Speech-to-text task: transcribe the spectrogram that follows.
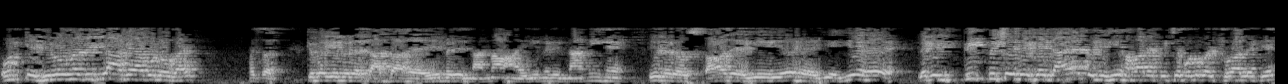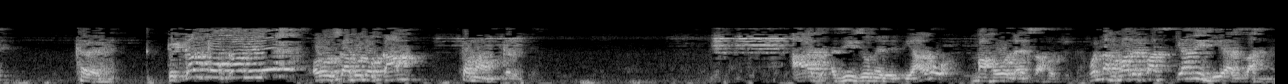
ان کے دلوں میں بھی کیا آ گیا بولو بھائی؟ حسد کہ بھائی یہ میرا دادا ہے، یہ میرے نانا ہے، یہ میری نانی ہے، یہ میرا استاد ہے، یہ یہ ہے، یہ یہ ہے۔ لیکن پیٹ پیچھے دیکھے جائے تو یہی ہمارے پیچھے بولو بھائی چھڑا لے کے کھڑے ہیں کہ کب موقع ملے اور اس کا بولو کام تمام کر دے آج عزیزوں میرے پیارو ماحول ایسا ہو چکا ورنہ ہمارے پاس کیا نہیں دیا اللہ نے؟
